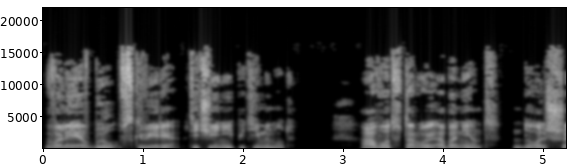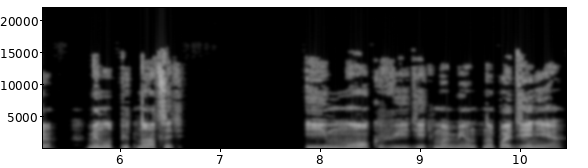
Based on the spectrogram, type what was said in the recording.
Валеев был в сквере в течение пяти минут. А вот второй абонент дольше, минут пятнадцать, и мог видеть момент нападения.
